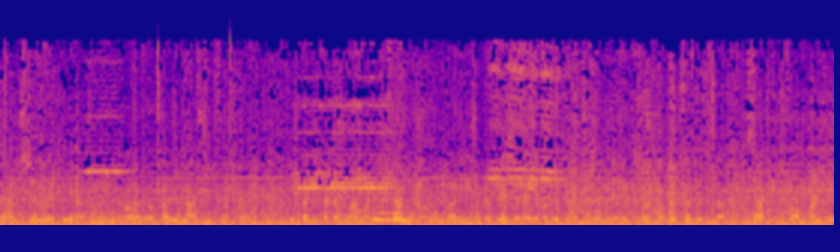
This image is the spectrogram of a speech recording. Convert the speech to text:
एग्ज़ाम्स चल रहे थे अभी और कल लास्ट एग्ज़ाम था। तो कल ही ख़त्म हुआ हमारा एग्ज़ाम ये जो प्रिपरेशन है, ये तो दो तीन दिन से चल रही है। Because Navotsav is starting from Monday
